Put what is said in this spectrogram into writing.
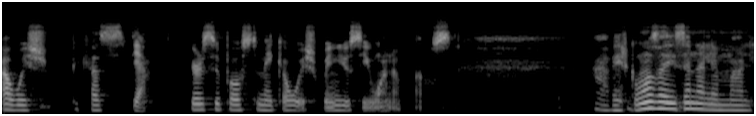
a wish, because yeah, you're supposed to make a wish when you see one of those. A ver, ¿cómo se dice en alemán?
